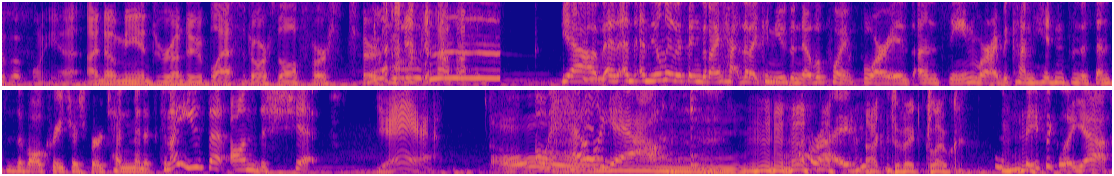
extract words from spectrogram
is. Nova point yet. I know me and Gerundu blasted ourselves first turn we got. Yeah, and, and, and the only other thing that I had that I can use a Nova point for is unseen, where I become hidden from the senses of all creatures for ten minutes. Can I use that on the ship? Yeah. Oh, hell yeah! all right, Activate cloak. basically, yeah.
